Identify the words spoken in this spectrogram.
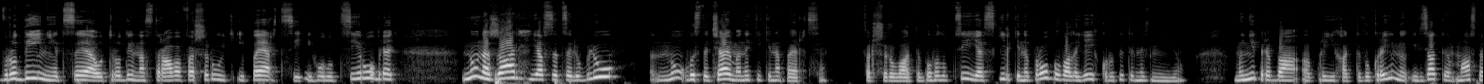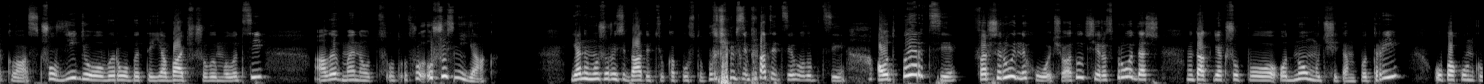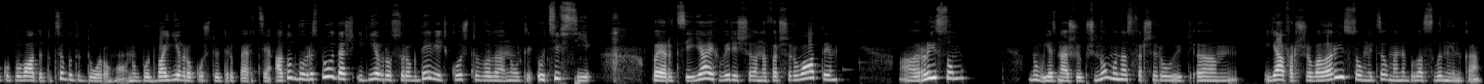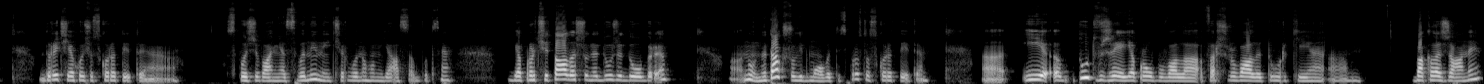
В родині це от родинна страва, фарширують і перці, і голубці роблять. Ну, на жаль, я все це люблю. Ну, вистачає мене тільки на перці фарширувати, бо голубці я скільки не пробувала, я їх крутити не вмію. Мені треба е, приїхати в Україну і взяти мастер-клас. Що відео ви робите, я бачу, що ви молодці, але в мене от, от, от, от щось ніяк. Я не можу розібрати цю капусту, потім зібрати ці голубці. А от перці фаршируй не хочу. А тут ще розпродаж. Ну так, якщо по одному чи там по три у пакунку купувати, то це буде дорого. Ну, бо 2 євро коштує три перці. А тут був розпродаж і євро 49 коштували ну, оці всі перці. Я їх вирішила нафарширувати рисом. Ну, я знаю, що і пшеном у нас фарширують. Ем, Я фарширувала рисом, і це в мене була свининка. До речі, я хочу скоротити е, споживання свинини і червоного м'яса, бо це я прочитала, що не дуже добре. Ну, не так, що відмовитись, просто скоротити. І е, тут вже я пробувала, фарширували турки е, баклажани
